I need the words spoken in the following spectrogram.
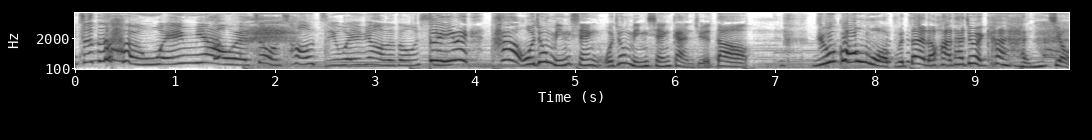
真的很微妙哎，这种超级微妙的东西。对，因为她，我就明显，我就明显感觉到。如果我不在的话，他就会看很久。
